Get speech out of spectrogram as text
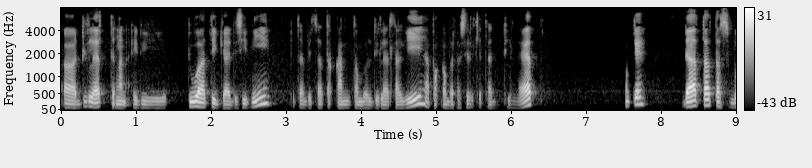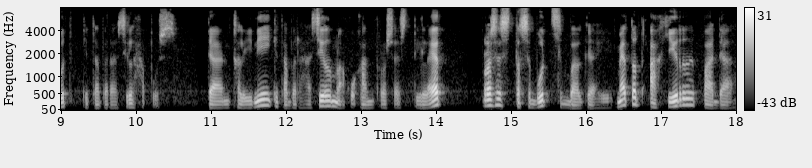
uh, delete dengan ID 23 di sini. Kita bisa tekan tombol delete lagi. Apakah berhasil kita delete? Oke, data tersebut kita berhasil hapus. Dan kali ini kita berhasil melakukan proses delete. Proses tersebut sebagai metode akhir pada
